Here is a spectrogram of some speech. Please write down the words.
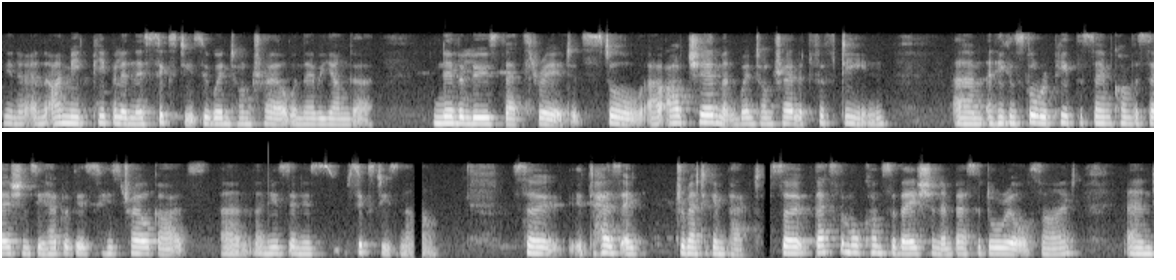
You know, and I meet people in their 60s who went on trail when they were younger. Never lose that thread. It's still our, our chairman went on trail at 15 um, and he can still repeat the same conversations he had with his, his trail guides, um, and he's in his 60s now. So it has a dramatic impact. So that's the more conservation ambassadorial side, and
